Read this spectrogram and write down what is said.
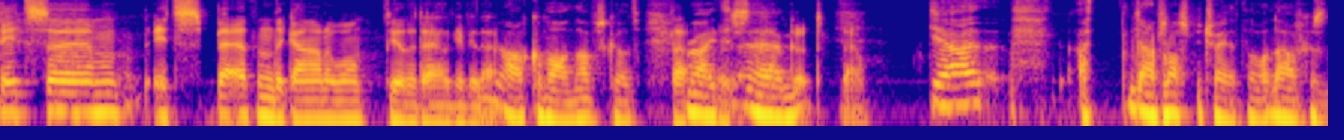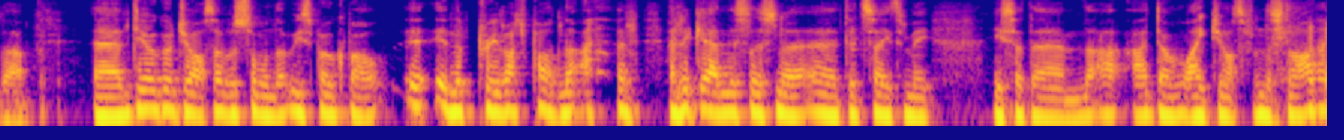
It's um, it's better than the Ghana one the other day, I'll give you that. Oh, come on, that was good. That right, was um, good. No. Yeah, I, I, I've lost my train of thought now because of that. Um, Diogo Jota was someone that we spoke about in the pre-match pod, and, and, and again, this listener uh, did say to me, he said, um, I, "I don't like Jota from the start. I,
